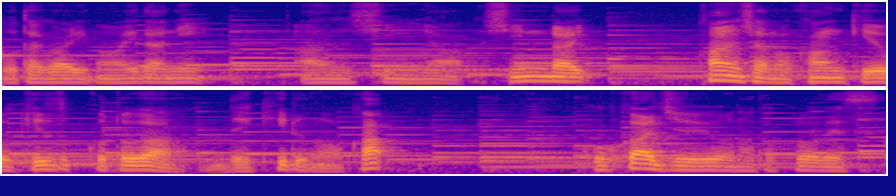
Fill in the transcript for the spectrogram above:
お互いの間に安心や信頼感謝の関係を築くことができるのか。ここが重要なところです。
